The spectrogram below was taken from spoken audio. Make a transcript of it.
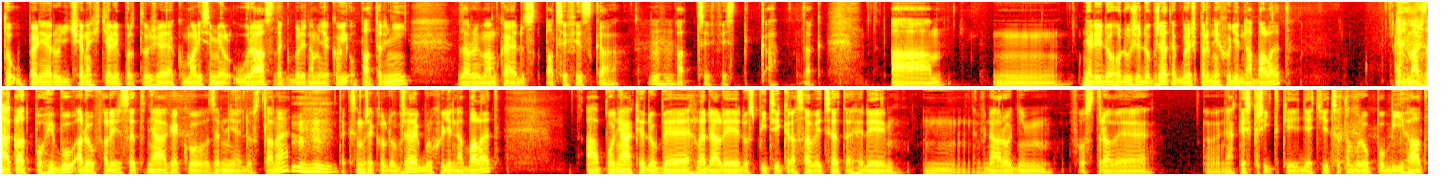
to úplně rodiče nechtěli, protože jako malý jsem měl úraz, tak byli na mě takový opatrní. Zároveň mamka je dost pacifistka. Mhm. Pacifistka, tak. A mm, měli dohodu, že dobře, tak budeš prvně chodit na balet, ať máš základ pohybu a doufali, že se to nějak jako ze mě dostane. Mhm. Tak jsem řekl, dobře, tak budu chodit na balet. A po nějaké době hledali do spící krasavice tehdy mm, v Národním v Ostravě eh, nějaké skřítky, děti, co tam budou pobíhat.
